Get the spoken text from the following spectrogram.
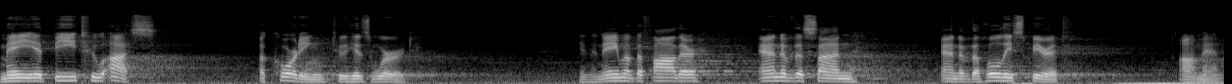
May it be to us according to His word. In the name of the Father, and of the Son, and of the Holy Spirit, Amen.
